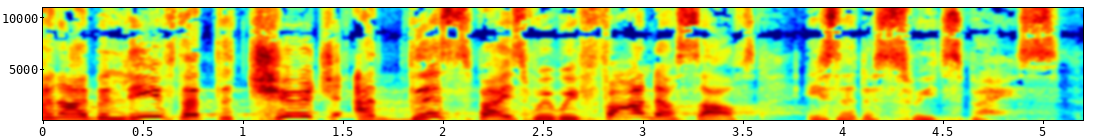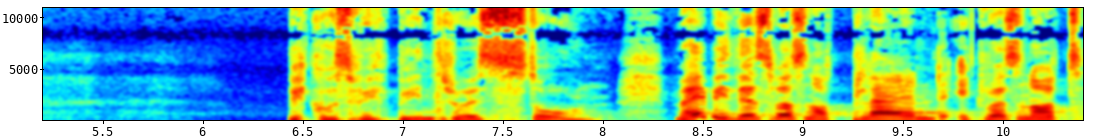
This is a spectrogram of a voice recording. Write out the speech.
And I believe that the church at this space where we find ourselves is at a sweet space because we've been through a storm. Maybe this was not planned. It was not,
